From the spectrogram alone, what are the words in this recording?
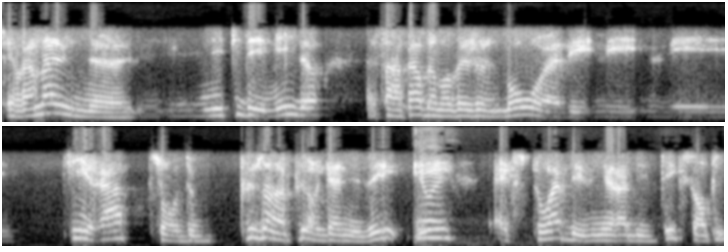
C'est vraiment une, épidémie, là, sans faire de mauvais jeu de mots. Euh, les, les, pirates sont de plus en plus organisés et exploitent des vulnérabilités qui sont plus...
